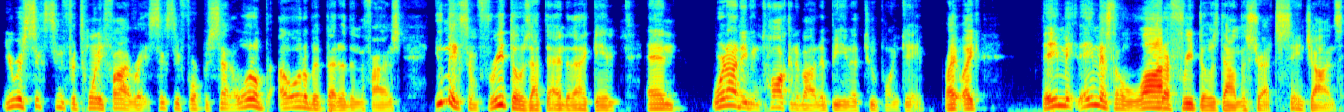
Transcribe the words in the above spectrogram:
you were 16 for 25, right? 64%, a little a little bit better than the Friars. You make some free throws at the end of that game, and we're not even talking about it being a two point game, right? Like they they missed a lot of free throws down the stretch, St. John's,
